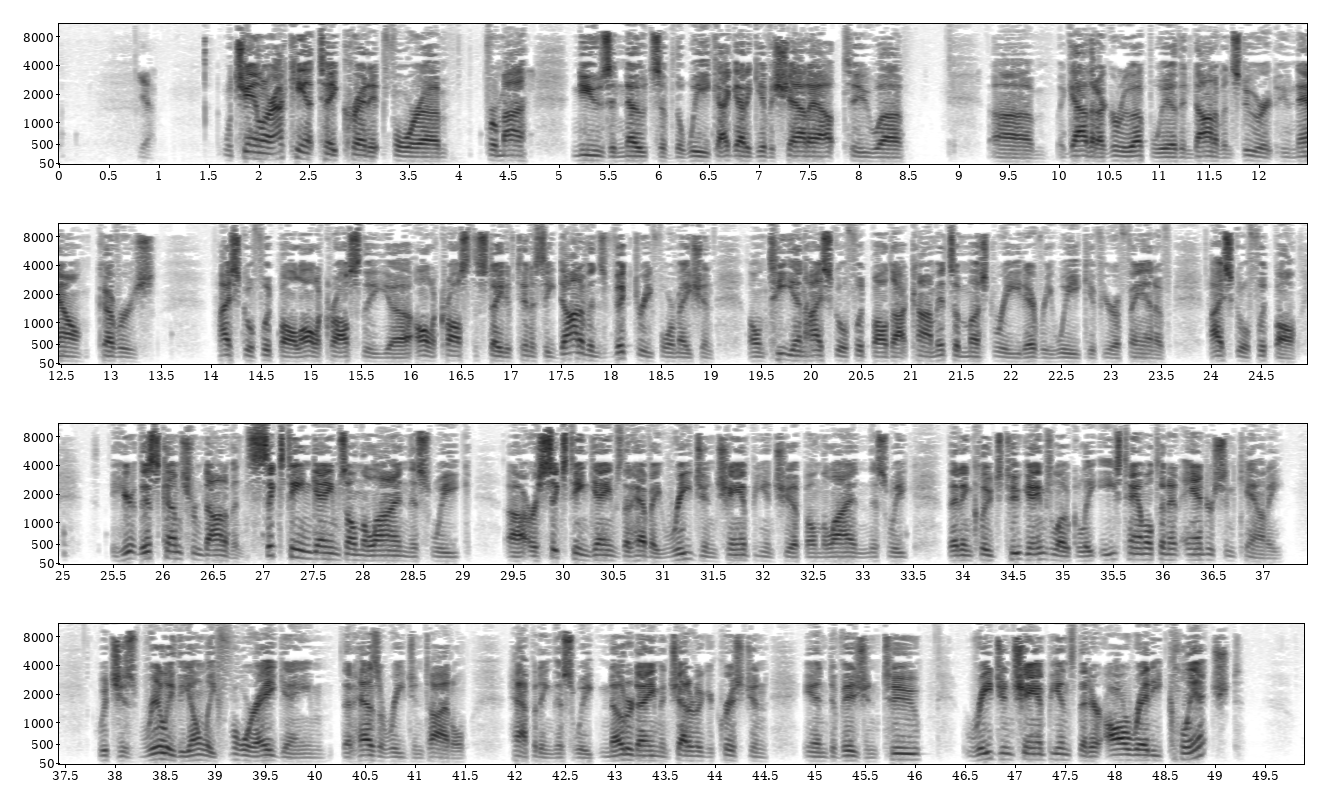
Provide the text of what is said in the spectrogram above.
Well, Chandler, I can't take credit for um, for my news and notes of the week. I got to give a shout out to uh, um, a guy that I grew up with, and Donovan Stewart, who now covers high school football all across the uh, all across the state of Tennessee. Donovan's victory formation on tnhighschoolfootball.com. It's a must read every week if you're a fan of high school football. Here, this comes from Donovan. 16 games on the line this week uh, or 16 games that have a region championship on the line this week. That includes two games locally, East Hamilton and Anderson County, which is really the only 4A game that has a region title happening this week. Notre Dame and Chattanooga Christian in Division Two, region champions that are already clinched.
